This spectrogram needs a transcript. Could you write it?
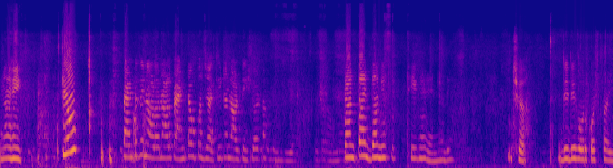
ਨਹੀਂ। ਕਿਉਂ? ਪੈਂਟ ਦੇ ਨਾਲ ਨਾਲ ਪੈਂਟ ਆ ਉੱਪਰ ਜੈਕਟ ਆ ਨਾਲ ਟੀ-ਸ਼ਰਟ ਆ। ਪੈਂਟਾਂ ਇਦਾਂ ਦੀ ਸ- ਠੀਕ ਨਹੀਂ ਰਹਿੰਦੀਆਂ ਉਹਦੀਆਂ। ਅੱਛਾ ਦੀਦੀ ਹੋਰ ਕੁਛ ਪਾਈ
